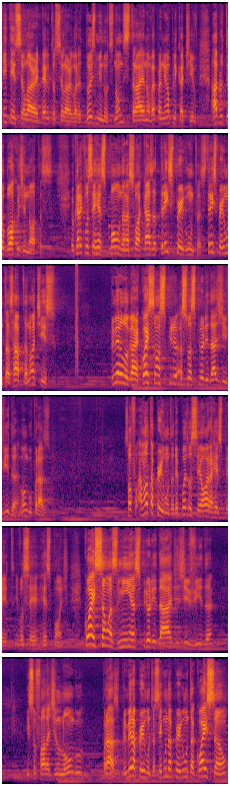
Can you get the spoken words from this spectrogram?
Quem tem celular aí, pega o teu celular agora, dois minutos, não distraia, não vai para nenhum aplicativo. Abre o teu bloco de notas. Eu quero que você responda na sua casa três perguntas, três perguntas rápidas, anote isso. Primeiro lugar, quais são as, as suas prioridades de vida, longo prazo? Só anota a pergunta, depois você ora a respeito e você responde. Quais são as minhas prioridades de vida? Isso fala de longo prazo. Primeira pergunta. Segunda pergunta, quais são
